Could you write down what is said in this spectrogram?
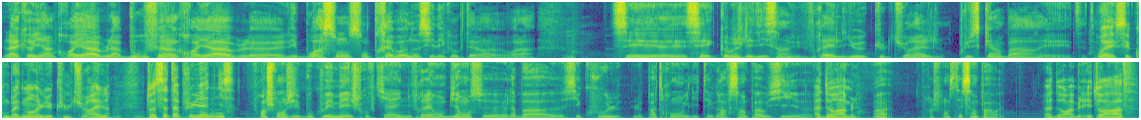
l'accueil est incroyable, la bouffe est incroyable, euh, les boissons sont très bonnes aussi, les cocktails, euh, voilà. Mm. C'est, c'est comme je l'ai dit, c'est un vrai lieu culturel, plus qu'un bar et etc. Ouais, c'est complètement un lieu culturel. Mm, mm. Toi, ça t'a plu, Yanis? Franchement, j'ai beaucoup aimé. Je trouve qu'il y a une vraie ambiance euh, là-bas. euh, c'est cool. Le patron, il était grave sympa aussi. euh, Adorable. franchement, c'était sympa. Ouais. Adorable. Et toi, Raph?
